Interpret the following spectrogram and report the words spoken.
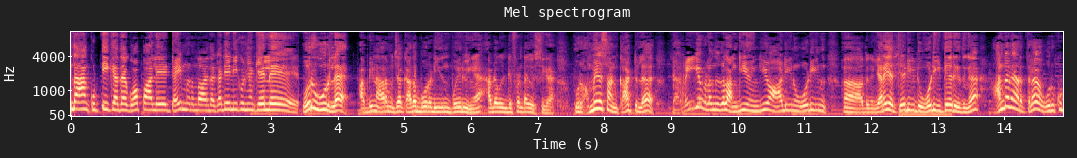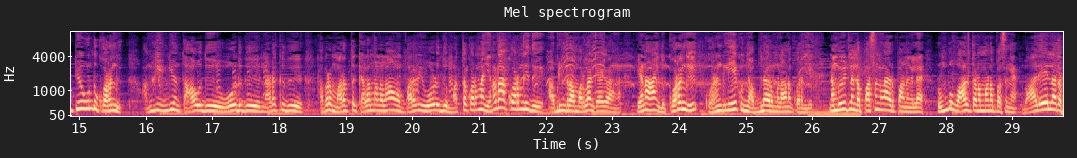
நான் தான் குட்டி கதை கோபாலு டைம் இருந்தா இந்த கதையை நீ கொஞ்சம் கேளு. ஒரு ஊர்ல அப்படின்னு ஆரம்பிச்சா கதை போர் அடிக்குதுன்னு போயிருவீங்க. அப்படியே கொஞ்சம் டிஃப்ரெண்டா யோசிக்கிறேன் ஒரு அமேசான் காட்டுல நிறைய விலங்குகள் அங்கேயும் இங்கேயும் ஆடிக்கணும் ஓடிக்கணும் அதுங்க இறைய தேடிக்கிட்டு ஓடிக்கிட்டே இருக்குதுங்க. அந்த நேரத்துல ஒரு குட்டியோண்டு குரங்கு. அங்கேயும் இங்கேயும் தாவுது ஓடுது நடக்குது. அப்புறம் மரத்து கிளம்பலாம் பரவி ஓடுது. மற்ற குரங்குலாம் என்னடா குரங்கு இது? அப்படின்ற மாதிரிலாம் கேட்குறாங்க ஏன்னா இந்த குரங்கு குரங்குலயே கொஞ்சம் அப்நார்மலான குரங்கு. நம்ம வீட்டில் இந்த பசங்களாம் இருப்பானுங்களே ரொம்ப வாழ்த்தனமான பசங்க. வாழே இல்லாத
